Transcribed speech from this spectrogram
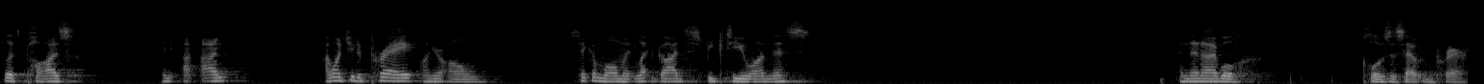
So let's pause. And I, I, I want you to pray on your own. Just take a moment. Let God speak to you on this. And then I will close this out in prayer.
